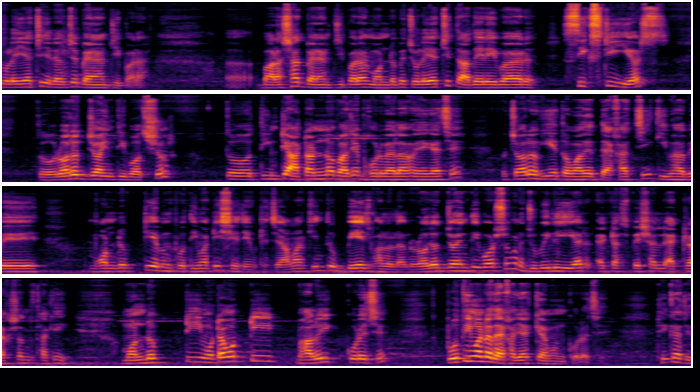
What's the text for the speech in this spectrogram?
চলে যাচ্ছে, যেটা হচ্ছে ব্যানার্জি পাড়া বারাসাত ব্যানার্জি পাড়ার মণ্ডপে চলে যাচ্ছি, তাদের এবার সিক্সটি ইয়ার্স তো রজত জয়ন্তী বৎসর। তো তিনটে আটান্ন বাজে ভোরবেলা হয়ে গেছে। তো চলো গিয়ে তোমাদের দেখাচ্ছি কীভাবে মণ্ডপটি এবং প্রতিমাটি সেজে উঠেছে। আমার কিন্তু বেশ ভালো লাগল। রজত জয়ন্তী বর্ষ মানে জুবিলি ইয়ার, একটা স্পেশাল অ্যাট্রাকশন তো থাকেই। মণ্ডপটি মোটামুটি ভালোই করেছে। প্রতিমাটা দেখা যাক কেমন করেছে। ঠিক আছে,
